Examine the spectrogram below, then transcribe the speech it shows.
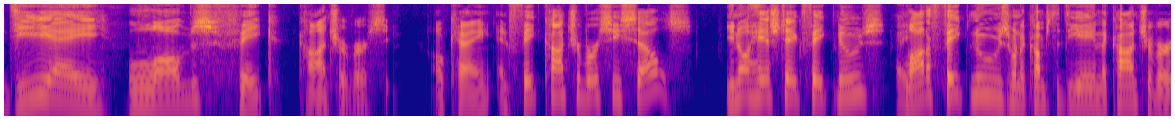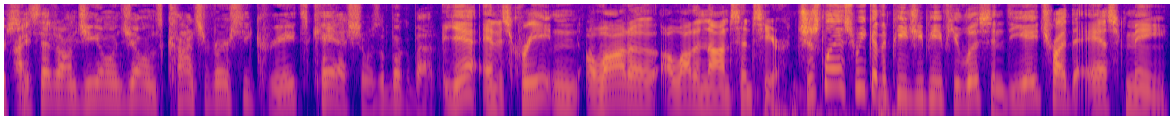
DA loves fake controversy, okay? And fake controversy sells. You know, hashtag fake news? A lot of fake news when it comes to DA and the controversy. I said it on Gio and Jones. Controversy creates cash. There was a book about it. Yeah, and it's creating a lot of a lot of nonsense here. Just last week on the PGP, if you listen, Da tried to ask me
